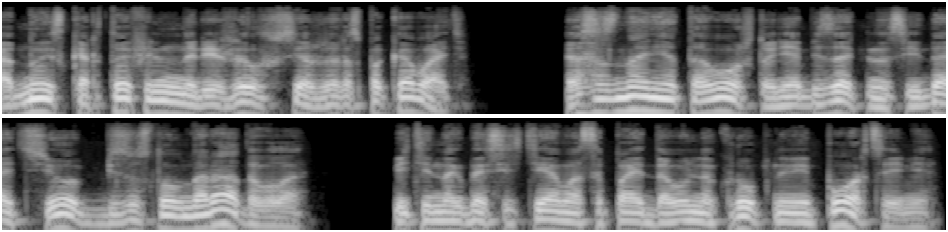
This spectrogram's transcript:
одну из картофелин решил все же распаковать. Осознание того, что не обязательно съедать все, безусловно, радовало, ведь иногда система осыпает довольно крупными порциями.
